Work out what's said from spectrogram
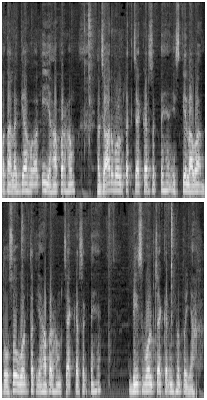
पता लग गया होगा कि यहाँ पर हम हज़ार वोल्ट तक चेक कर सकते हैं। इसके अलावा 200 वोल्ट तक यहाँ पर हम चेक कर सकते हैं। 20 वोल्ट चेक करनी हो तो यहाँ।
